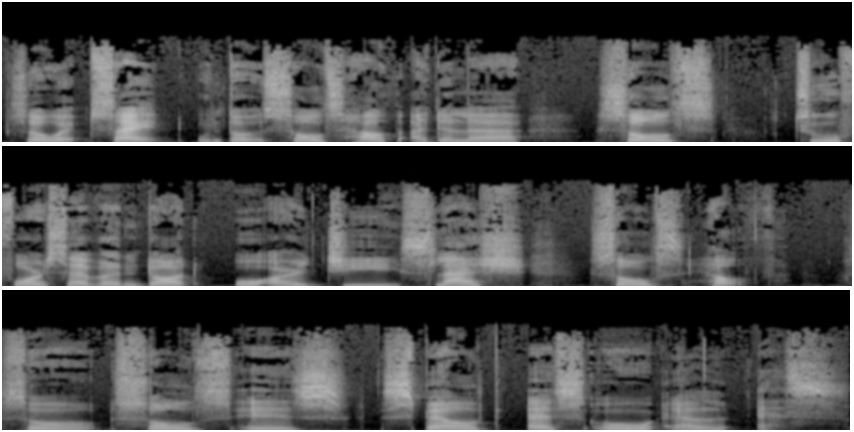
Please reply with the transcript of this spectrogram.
So website untuk Souls Health adalah souls247.org slash Souls Health. So Souls is spelled S O L S.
